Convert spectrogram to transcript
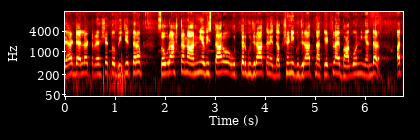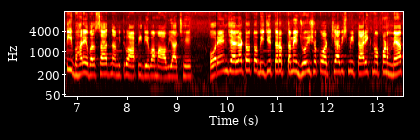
રેડ એલર્ટ રહેશે. તો બીજી તરફ સૌરાષ્ટ્રના અન્ય વિસ્તારો, ઉત્તર ગુજરાત અને દક્ષિણી ગુજરાતના કેટલાય ભાગોની અંદર અતિ ભારે વરસાદના મિત્રો આપી દેવામાં આવ્યા છે. ઓરેન્જ એલર્ટો તો બીજી તરફ તમે જોઈ શકો, અઠ્યાવીસમી તારીખનો પણ મેપ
